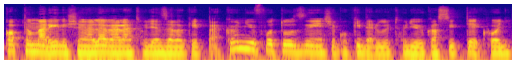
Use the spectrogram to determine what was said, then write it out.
kaptam már én is olyan levelet, hogy ezzel a képpel könnyű fotózni, és akkor kiderült, hogy ők azt hitték, hogy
